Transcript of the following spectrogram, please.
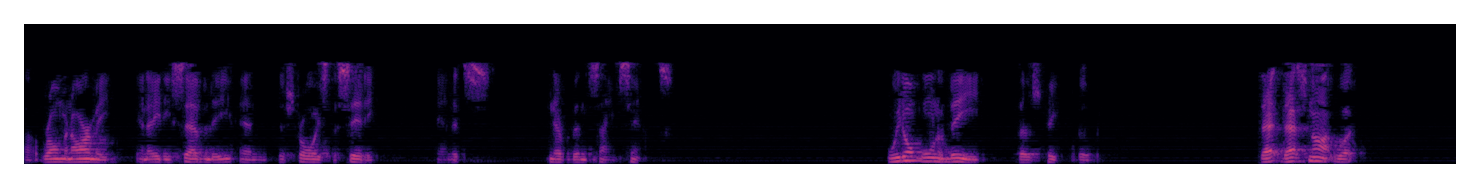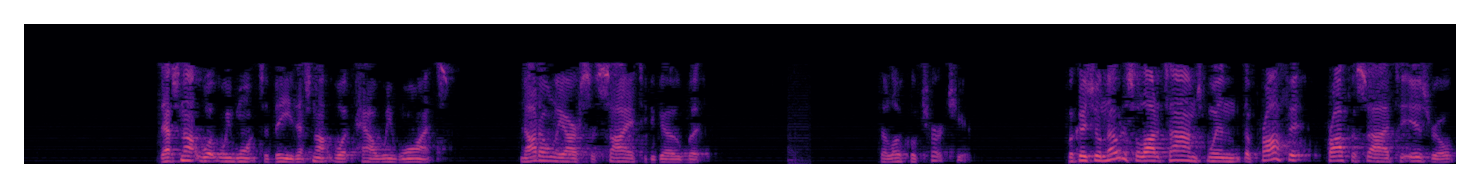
uh, Roman army in AD 70 and destroys the city, and it's never been the same since. We don't want to be those people, do? That, that's not what that's not what we want to be. That's not what how we want not only our society to go, but the local church here. Because you'll notice a lot of times when the prophet prophesied to Israel,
